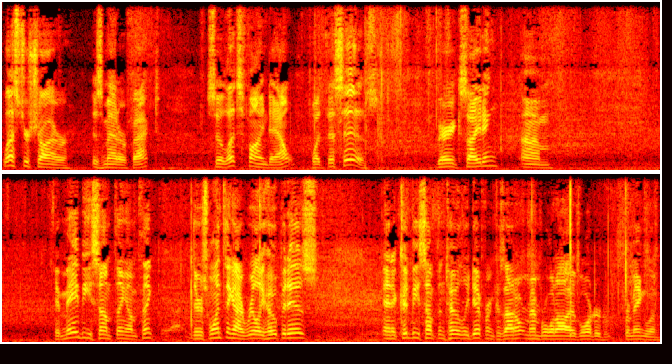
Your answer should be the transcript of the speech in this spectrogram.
Leicestershire, as a matter of fact. So let's find out what this is. Very exciting. Um, it may be something I'm think. There's one thing I really hope it is, and it could be something totally different because I don't remember what I've ordered from England.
